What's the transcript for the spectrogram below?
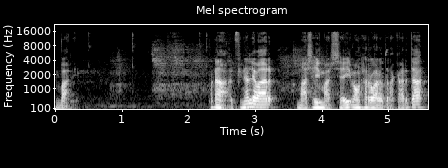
Vale. Pues nada, al final le va a dar más 6, más 6. Vamos a robar otra carta.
